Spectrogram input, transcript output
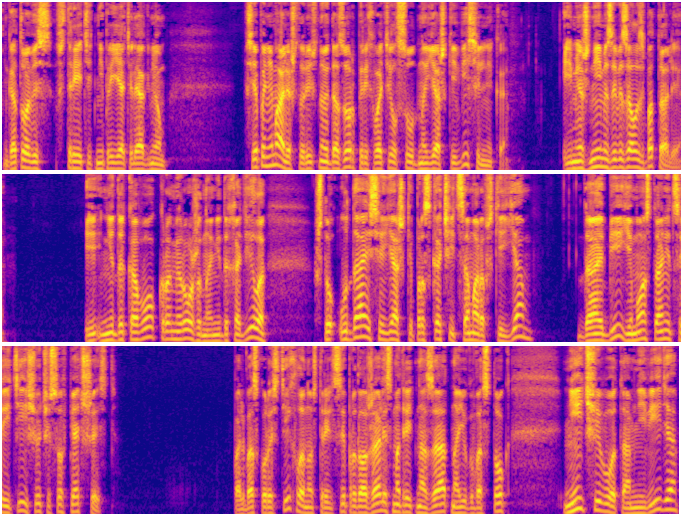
готовясь встретить неприятеля огнем. Все понимали, что речной дозор перехватил судно Яшки-Висельника, и между ними завязалась баталия. И ни до кого, кроме Рожина, не доходило, что удайся Яшке проскочить Самаровский ям, до Оби ему останется идти еще часов пять-шесть. Пальба скоро стихла, но стрельцы продолжали смотреть назад, на юго-восток, ничего там не видя,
